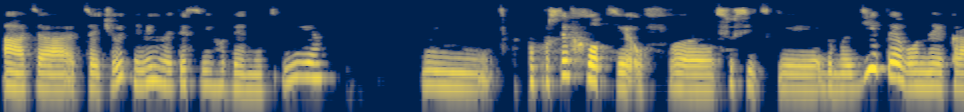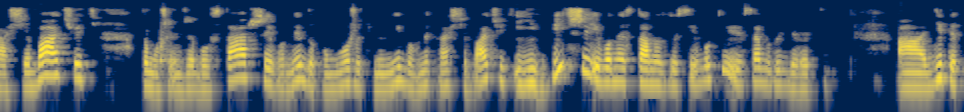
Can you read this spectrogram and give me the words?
А ця, цей чоловік не міг знайти свій годинник. І попросив хлопців в е, сусідські, думаю, діти, вони краще бачать, тому що він вже був старший, вони допоможуть мені, бо вони краще бачать, і їх більше, і вони стануть з усіх боків і все будуть дивитися. А діти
